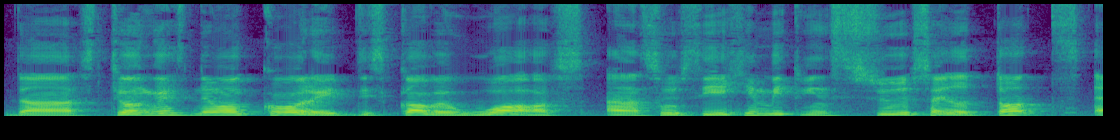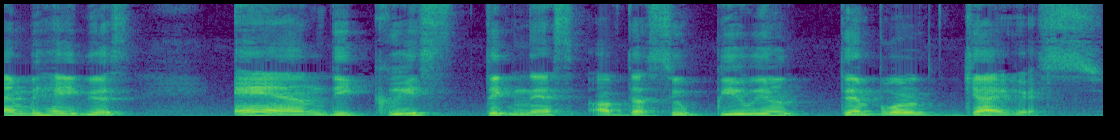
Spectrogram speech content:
The strongest neural correlate discovered was an association between suicidal thoughts and behaviors and decreased thickness of the superior temporal gyrus.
